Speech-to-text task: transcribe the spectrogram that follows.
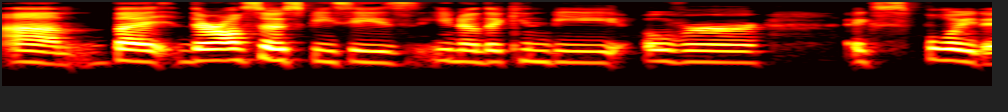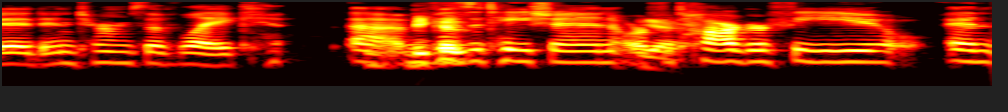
um, but they're also species, you know, that can be over exploited in terms of like uh, because, visitation or yeah. photography, and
